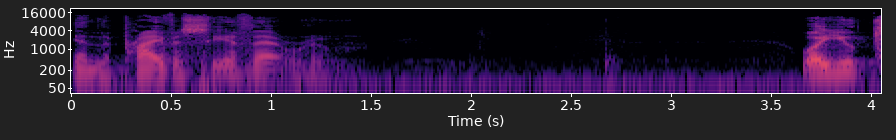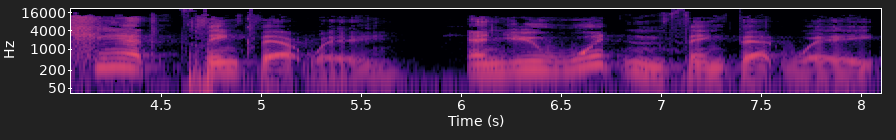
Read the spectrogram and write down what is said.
in the privacy of that room. Well, you can't think that way, and you wouldn't think that way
